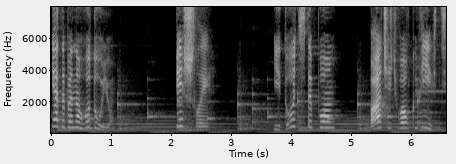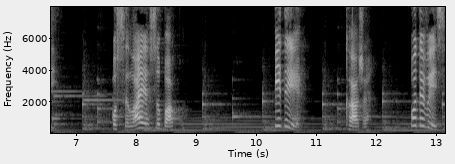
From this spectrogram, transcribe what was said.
я тебе нагодую. Пішли. Ідуть степом, бачить вовк вівці, посилає собаку. Піди, каже, подивись,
